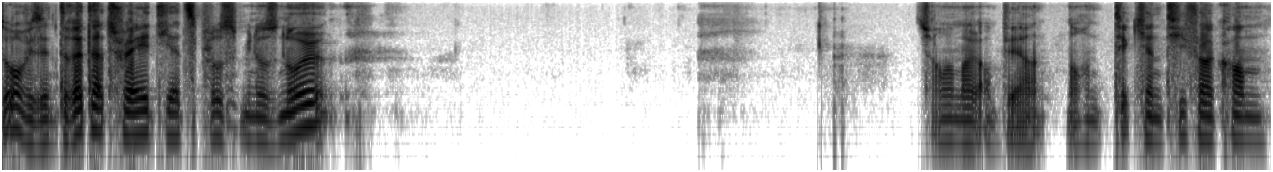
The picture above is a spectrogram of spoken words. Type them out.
So, wir sind dritter Trade jetzt plus minus null. Schauen wir mal, ob wir noch ein Tickchen tiefer kommen.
